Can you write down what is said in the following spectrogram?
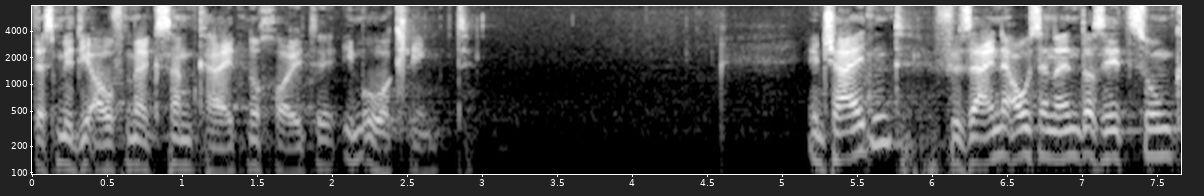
dass mir die Aufmerksamkeit noch heute im Ohr klingt. Entscheidend für seine Auseinandersetzung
